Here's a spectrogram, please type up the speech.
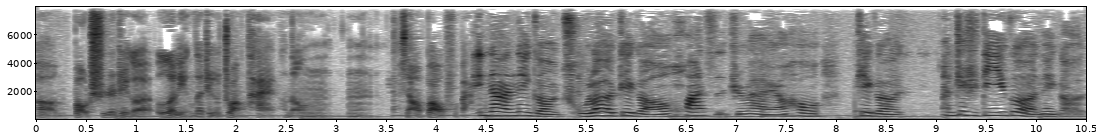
呃，保持着这个恶灵的这个状态，可能，嗯，想要报复吧。那那个除了这个花子之外，然后。这个，这是第一个那个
